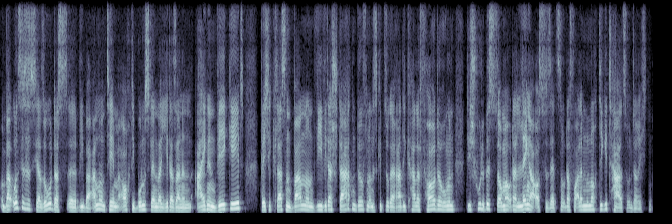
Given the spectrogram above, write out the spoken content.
Und bei uns ist es ja so, dass äh, wie bei anderen Themen auch die Bundesländer jeder seinen eigenen Weg geht, welche Klassen wann und wie wieder starten dürfen. Und es gibt sogar radikale Forderungen, die Schule bis Sommer oder länger auszusetzen oder vor allem nur noch digital zu unterrichten.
